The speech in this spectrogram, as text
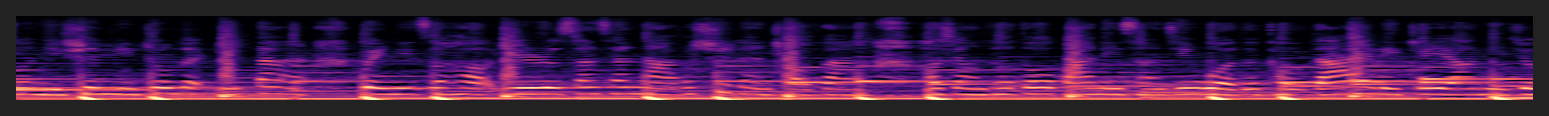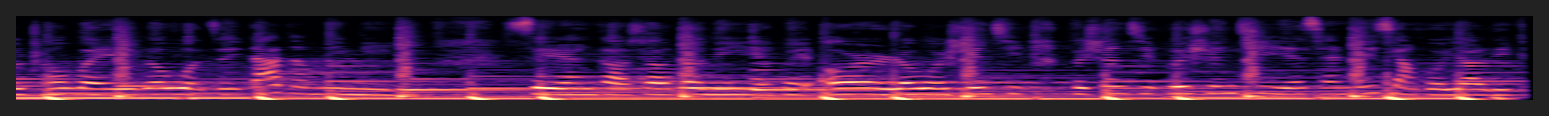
做你生命中的一半，为你做好一日三餐，哪怕是蛋炒饭。好想偷偷把你藏进我的口袋里，这样你就成为了我最大的秘密。虽然搞笑的你也会偶尔惹我生气，可生气归生气，也才没想过要离开。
